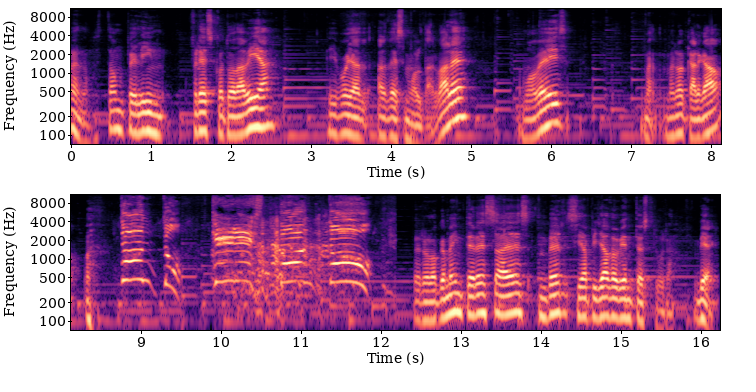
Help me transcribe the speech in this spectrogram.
Bueno, está un pelín fresco todavía. Y voy a, desmoldar, ¿vale? Como veis, bueno, me lo he cargado. ¡Tonto! ¿Qué eres tonto? Pero lo que me interesa es ver si ha pillado bien textura. Bien,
